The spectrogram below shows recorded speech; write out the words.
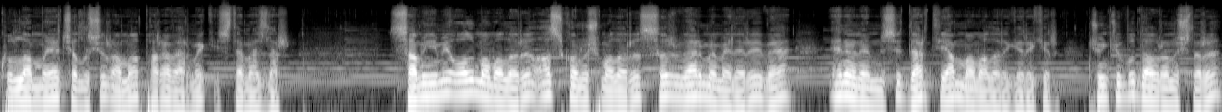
kullanmaya çalışır ama para vermek istemezler. Samimi olmamaları, az konuşmaları, sır vermemeleri ve en önemlisi dert yanmamaları gerekir. Çünkü bu davranışları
